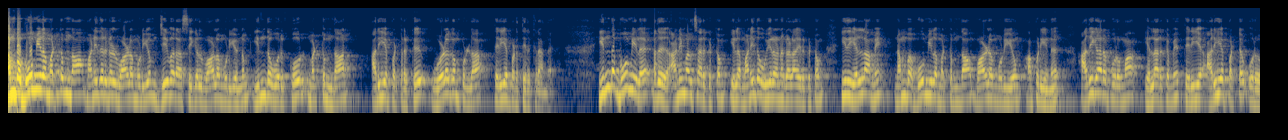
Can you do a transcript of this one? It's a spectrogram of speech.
நம்ம பூமியில் மட்டும்தான் மனிதர்கள் வாழ முடியும் ஜீவராசிகள் வாழ முடியும் இந்த ஒரு கோல் மட்டும்தான் அறியப்பட்டிருக்கு உலகம் ஃபுல்லாக தெரியப்படுத்தியிருக்கிறாங்க. இந்த பூமியில் அது அனிமல்ஸாக இருக்கட்டும் இல்லை மனித உயிரணுகளாக இருக்கட்டும் இது எல்லாமே நம்ம பூமியில் மட்டும்தான் வாழ முடியும் அப்படின்னு அதிகாரப்பூர்வமாக எல்லாருக்குமே தெரிய அறியப்பட்ட ஒரு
